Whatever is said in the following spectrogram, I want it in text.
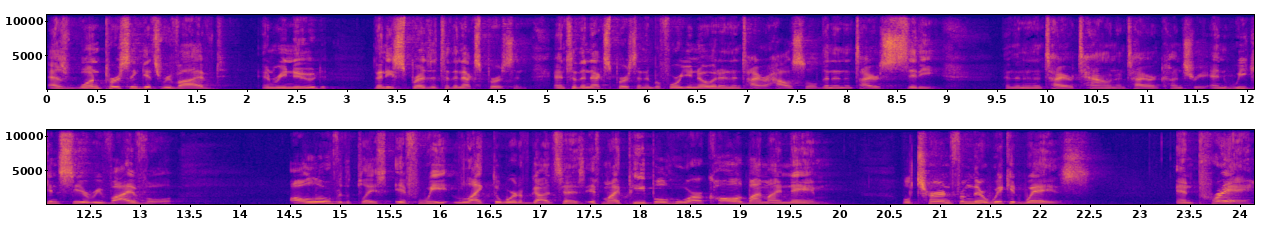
As one person gets revived and renewed, then he spreads it to the next person and to the next person. And before you know it, an entire household, then an entire city, and then an entire town, entire country. And we can see a revival all over the place if we, like the Word of God says, if my people who are called by my name will turn from their wicked ways and pray,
